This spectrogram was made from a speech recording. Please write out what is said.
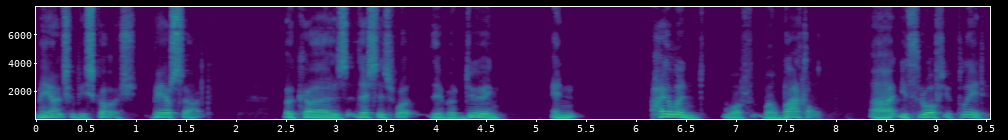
may actually be Scottish. Berserk, because this is what they were doing in Highland warf well battle. Uh, you throw off your plaid.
